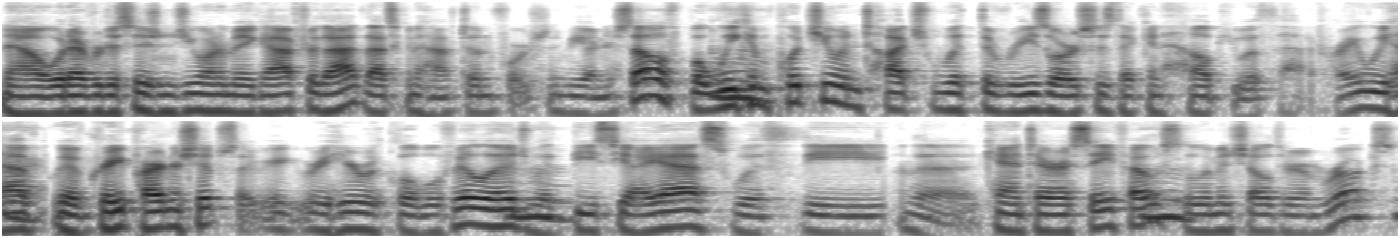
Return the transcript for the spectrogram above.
Now, whatever decisions you want to make after that, that's going to have to unfortunately be on yourself. But we can mm-hmm. put you in touch with the resources that can help you with that, right? We have Right. we have great partnerships. Like we- we're here with Global Village, with mm-hmm. BCIS, with the the Cantera Safe House, mm-hmm. the women's shelter in Brooks,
